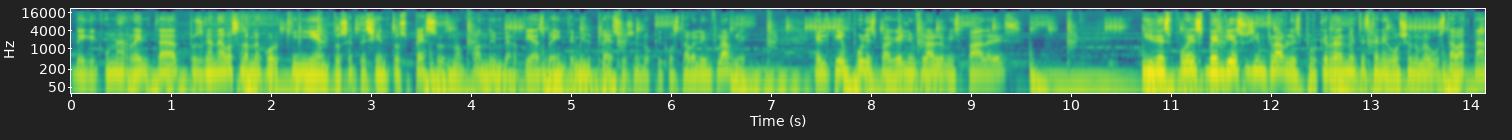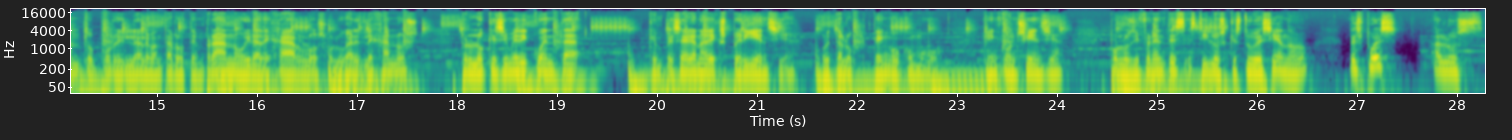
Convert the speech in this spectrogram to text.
de que con una renta pues ganabas a lo mejor 500, 700 pesos, ¿no? Cuando invertías 20 mil pesos en lo que costaba el inflable. El tiempo les pagué el inflable a mis padres y después vendí esos inflables porque realmente este negocio no me gustaba tanto por ir a levantarlo temprano, ir a dejarlos o lugares lejanos. Pero lo que sí me di cuenta que empecé a ganar experiencia, ahorita lo tengo como en conciencia, por los diferentes estilos que estuve haciendo, ¿no? Después, a los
